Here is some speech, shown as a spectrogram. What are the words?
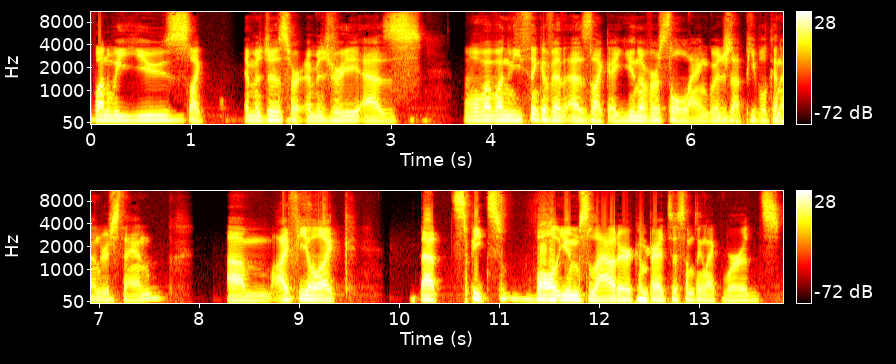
when we use like images or imagery as well when- we think of it as like a universal language that people can understand, um I feel like that speaks volumes louder compared to something like words.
